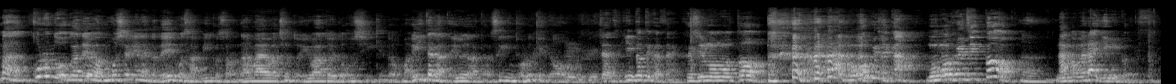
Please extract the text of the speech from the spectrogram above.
まあ、この動画では申し訳ないけど A 子さん B 子さんの名前はちょっと言わんといてほしいけど、まあ、言いたかったら言うなかったら責任取るけど、うん。じゃあ責任取ってください。藤桃と 桃藤か。桃藤と中村由美子です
